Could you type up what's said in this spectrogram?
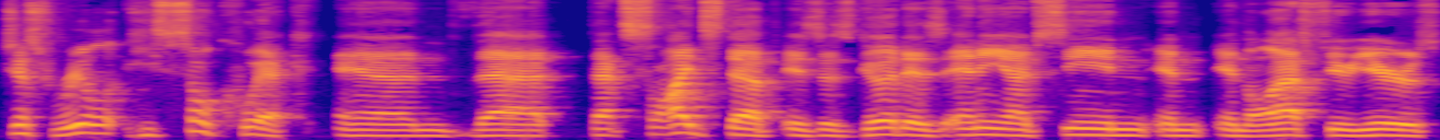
just real, he's so quick, and that that slide step is as good as any I've seen in in the last few years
